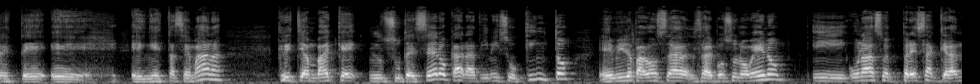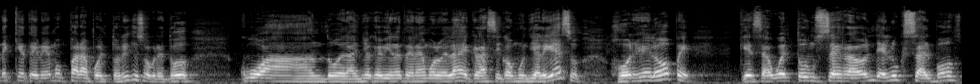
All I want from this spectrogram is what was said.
este, en esta semana. Cristian Vázquez su tercero, Caratini su quinto, Emilio Pagón salvó su noveno y una de las sorpresas grandes que tenemos para Puerto Rico y sobre todo cuando el año que viene tenemos el Clásico Mundial y eso, Jorge López que se ha vuelto un cerrador de lux, salvó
